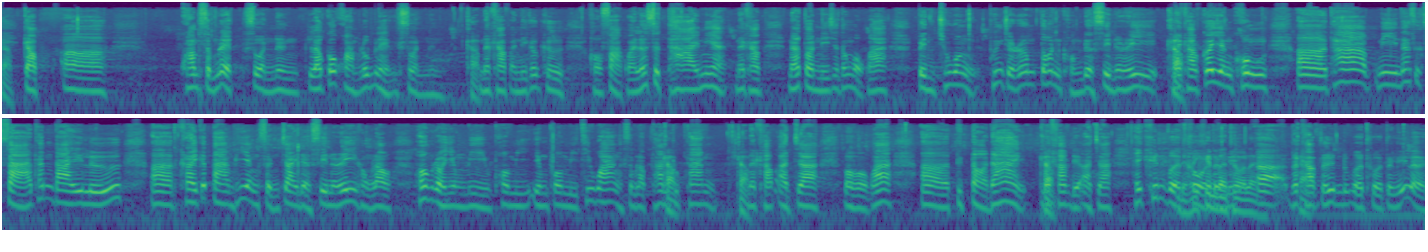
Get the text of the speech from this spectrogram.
ครับกับอ่า ความสำเร็จส่วนหนึ่งแล้วก็ความล้มเหลวอีกส่วนหนึ่งครับนะครับอันนี้ก็คือขอฝากไว้แล้วสุดท้ายเนี่ยนะครับณตอนนี้จะต้องบอกว่าเป็นช่วงเพิ่งจะเริ่มต้นของ The Scenery ครับนะครับก็ยังคงเอ่อถ้ามีนักศึกษาท่านใดหรือเออใครก็ตามที่ยังสนใจ The Scenery ของเรา ห้องเรายังมีพอมียังพอมีที่ว่างสำหรับท่านครับทุกท่านครับนะครับอาจจะบอกบอกว่าเอ่อติดต่อได้นะครับเดี๋ยวอาจจะให้ขึ้นเบอร์เดี๋ยวโทรให้ขึ้นตรงเบอร์โทรเลยนี้อ่านะคครัรับบขึ้นเบอร์โทรตรงนี้เลย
